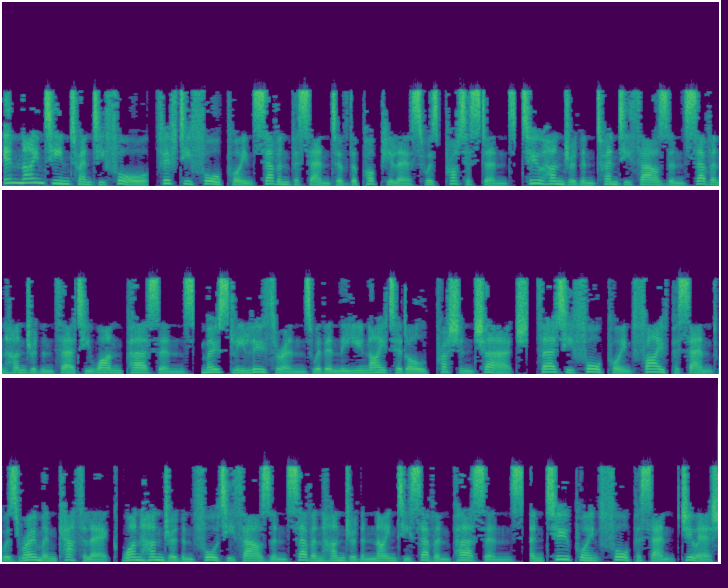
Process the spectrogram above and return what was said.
In 1924, 54.7% of the populace was Protestant 220,731 persons, mostly Lutherans within the United Old Prussian Church, 34.5% was Roman Catholic 140,797 persons, and 2.4% Jewish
